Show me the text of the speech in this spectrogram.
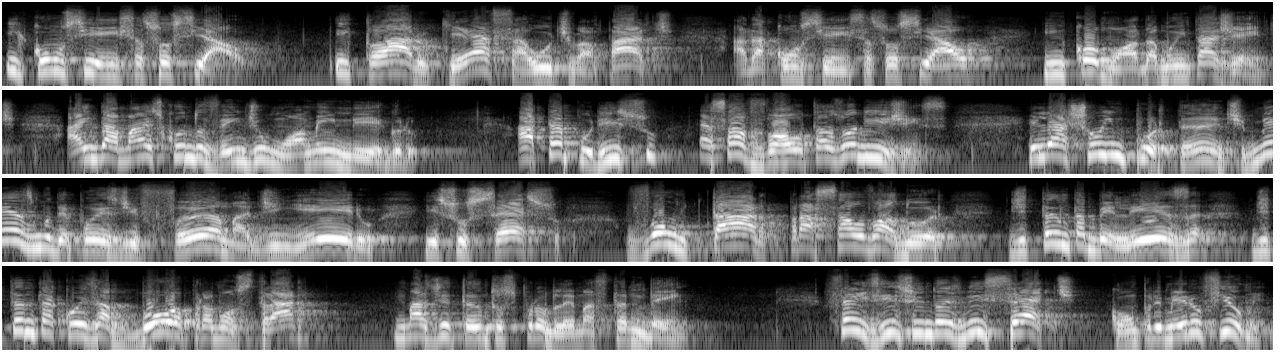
e consciência social. E claro que essa última parte, a da consciência social, incomoda muita gente, ainda mais quando vem de um homem negro. Até por isso, essa volta às origens. Ele achou importante, mesmo depois de fama, dinheiro e sucesso, voltar para Salvador, de tanta beleza, de tanta coisa boa para mostrar, mas de tantos problemas também. Fez isso em 2007, com o primeiro filme.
